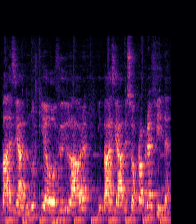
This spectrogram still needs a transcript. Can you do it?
baseado no que ela ouviu de Laura e baseado em sua própria vida.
